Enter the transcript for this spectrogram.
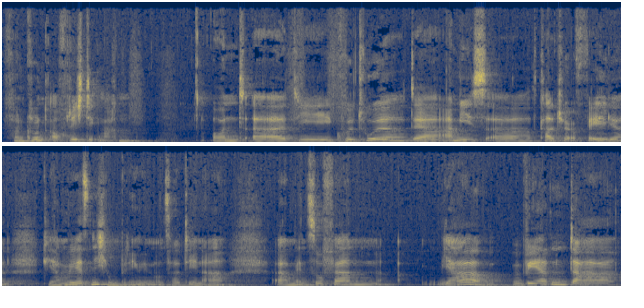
von Grund auf richtig machen. Und äh, die Kultur der Amis, äh, Culture of Failure, die haben wir jetzt nicht unbedingt in unserer DNA. Ähm, insofern, ja, werden da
